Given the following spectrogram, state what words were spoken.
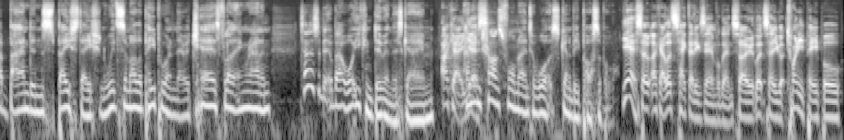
abandoned space station with some other people, and there are chairs floating around. And tell us a bit about what you can do in this game. Okay, and then transform that into what's going to be possible. Yeah, so okay, let's take that example then. So let's say you've got 20 people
